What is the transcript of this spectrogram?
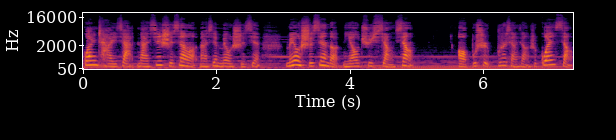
观察一下哪些实现了，哪些没有实现。没有实现的，你要去想象，哦，不是，不是想象，是观想。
